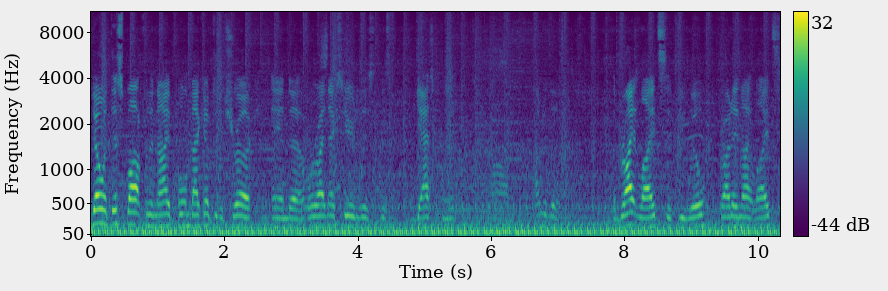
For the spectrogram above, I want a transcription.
Done with this spot for the night, pulling back up to the truck, and uh, we're right next here to this, this gas plant. Um, under the, the bright lights, if you will, Friday night lights.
